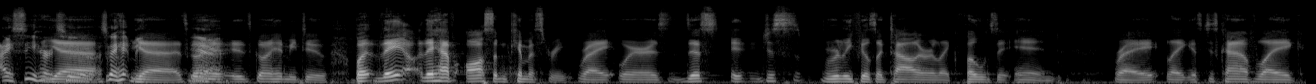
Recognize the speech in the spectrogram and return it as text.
I see her yeah, too. It's gonna hit me. Yeah, it's gonna Yeah. Hit, it's gonna hit me too. But they they have awesome chemistry, right? Whereas this it just really feels like Tyler like phones it in, right? Like it's just kind of like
